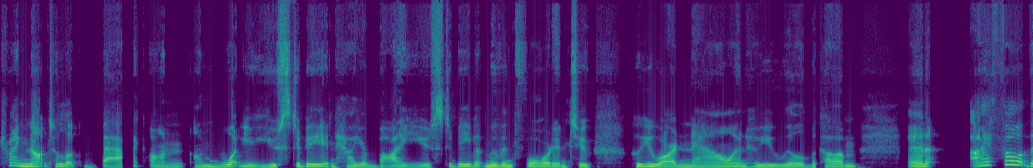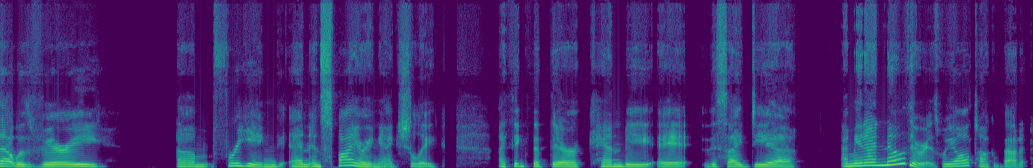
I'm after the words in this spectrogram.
trying not to look back on on what you used to be and how your body used to be, but moving forward into who you are now and who you will become. And I thought that was very um, freeing and inspiring. Actually, I think that there can be a this idea. I mean, I know there is. We all talk about it.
